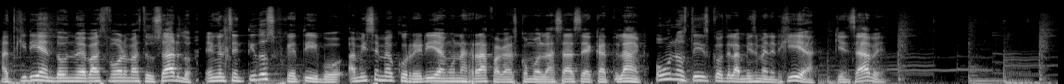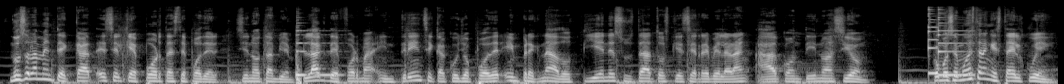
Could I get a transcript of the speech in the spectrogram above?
adquiriendo nuevas formas de usarlo. En el sentido subjetivo, a mí se me ocurrirían unas ráfagas como las hace Blanc o unos discos de la misma energía, quién sabe. No solamente Cat es el que porta este poder, sino también Plug de forma intrínseca cuyo poder impregnado tiene sus datos que se revelarán a continuación. Como se muestra en Style Queen,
